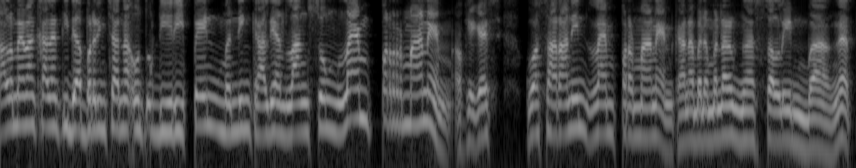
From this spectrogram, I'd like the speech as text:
Kalau memang kalian tidak berencana untuk di repaint, mending kalian langsung lem permanen. Oke okay, guys, gue saranin lem permanen karena benar-benar ngeselin banget.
